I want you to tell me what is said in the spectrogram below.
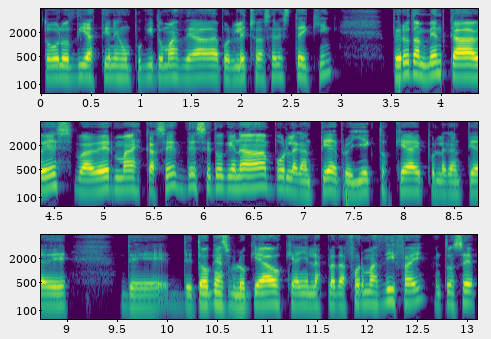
todos los días tienes un poquito más de ADA por el hecho de hacer staking, pero también cada vez va a haber más escasez de ese token ADA por la cantidad de proyectos que hay, por la cantidad de, de tokens bloqueados que hay en las plataformas DeFi. Entonces,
